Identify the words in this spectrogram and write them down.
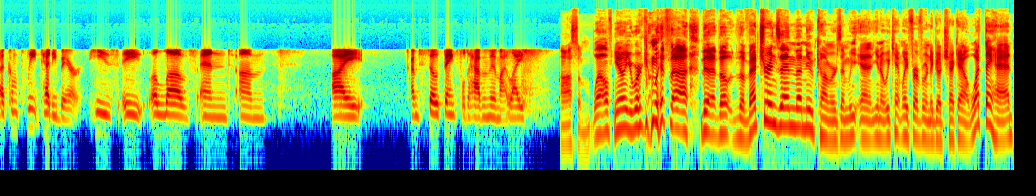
a complete teddy bear. He's a, a love and um I I'm so thankful to have him in my life Awesome. Well, you know, you're working with uh, the, the the veterans and the newcomers, and we and you know we can't wait for everyone to go check out what they had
